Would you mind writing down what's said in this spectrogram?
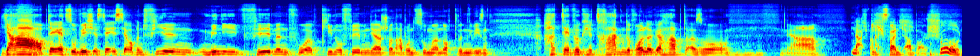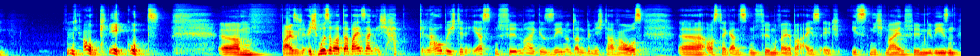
ja, ob der jetzt so wichtig ist, der ist ja auch in vielen Mini-Filmen vor Kinofilmen ja schon ab und zu mal noch drin gewesen. Hat der wirklich eine tragende Rolle gehabt? Also, ja. Na, ich, ich fand nicht. aber schon. Ja, okay, gut. Ähm, weiß ich. Ich muss aber dabei sagen, ich habe, glaube ich, den ersten Film mal gesehen und dann bin ich da raus äh, aus der ganzen Filmreihe bei Ice Age. Ist nicht mein Film gewesen.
